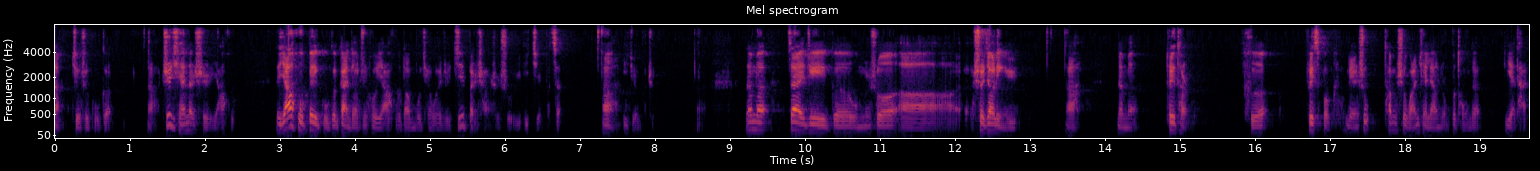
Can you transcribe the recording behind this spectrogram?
那就是谷歌啊，之前呢是雅虎，那雅虎被谷歌干掉之后，雅虎到目前为止基本上是属于一蹶不振啊，一蹶不振啊。那么在这个我们说啊社交领域啊，那么 Twitter 和 Facebook 脸书，他们是完全两种不同的业态，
